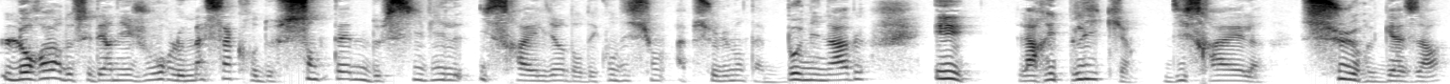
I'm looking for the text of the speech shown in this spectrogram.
L'horreur de ces derniers jours, le massacre de centaines de civils israéliens dans des conditions absolument abominables et la réplique d'Israël sur Gaza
